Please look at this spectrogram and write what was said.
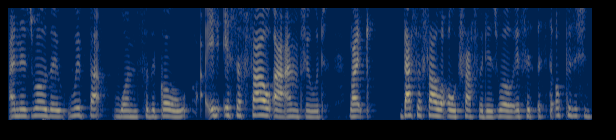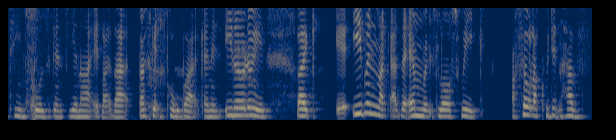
And as well, though, with that one for the goal, it's a foul at Anfield. Like that's a foul at Old Trafford as well. If it, if the opposition team scores against United like that, that's getting pulled back, and it's you know what I mean. Like even like at the Emirates last week, I felt like we didn't have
